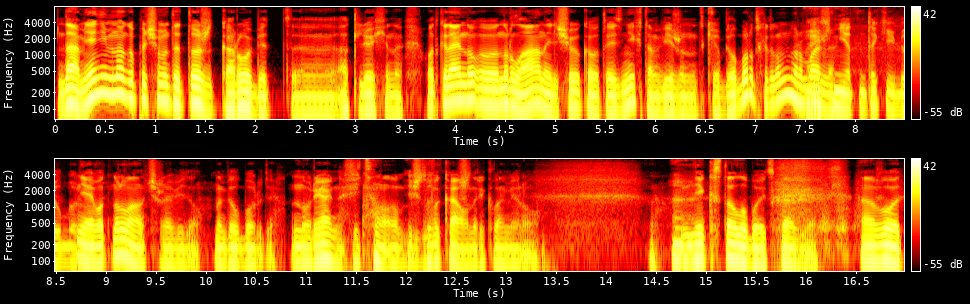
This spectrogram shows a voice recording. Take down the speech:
Да, меня немного почему-то тоже коробит э, от Лехина. Вот когда я ну, э, Нурлана или еще кого-то из них там вижу на таких билбордах, я думаю, ну, А нормально. их нет на таких билбордах. Не, вот Нурлан вчера видел на билборде. Ну, реально видел. И что? ВК он рекламировал. А. Не к столу будет сказано. А, Вот.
